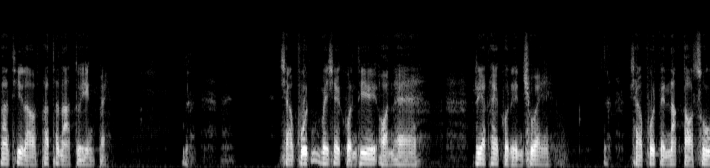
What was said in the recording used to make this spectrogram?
หน้าที่เราพัฒนาตัวเองไปชาวพุทธไม่ใช่คนที่อ่อนแอ เรียกให้คนอื่นช่วย ชาวพุทธเป็นนักต่อสู้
